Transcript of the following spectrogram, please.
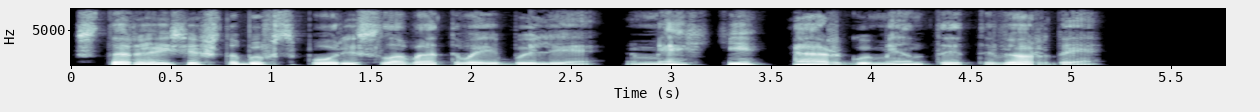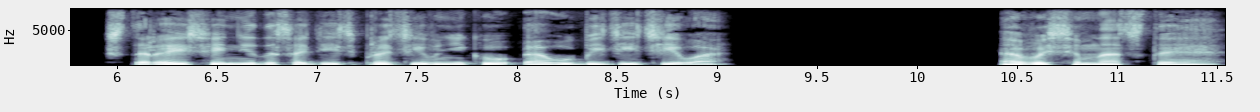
Старайся, чтобы в споре слова твои были мягкие, а аргументы твердые. Старайся не досадить противнику, а убедить его. 18.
